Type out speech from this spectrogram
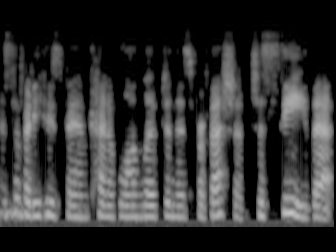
as somebody who's been kind of long lived in this profession to see that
